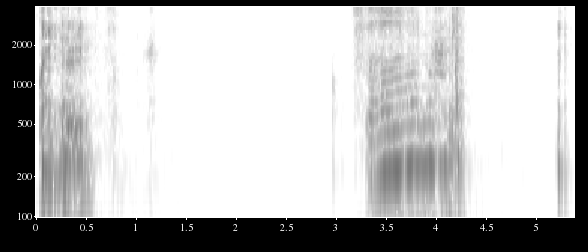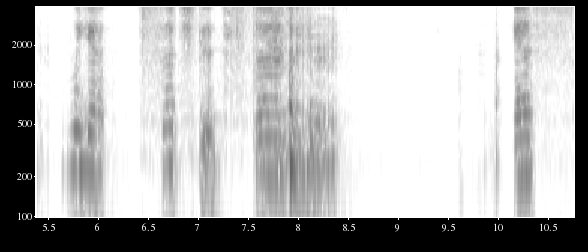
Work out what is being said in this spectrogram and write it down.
planted somewhere. Awesome. We got such good stuff. Yes.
